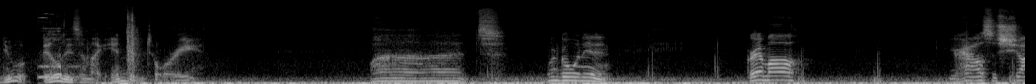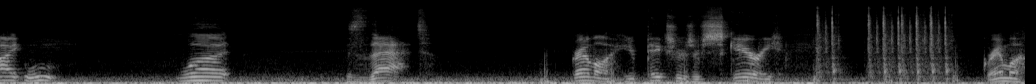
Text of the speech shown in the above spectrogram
New abilities in my inventory. What? We're going in. Grandma, your house is shite. Ooh. What is that? Grandma, your pictures are scary. Grandma.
